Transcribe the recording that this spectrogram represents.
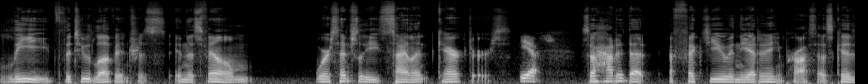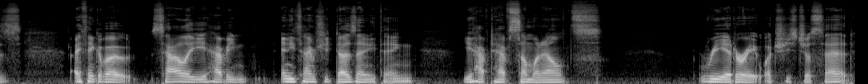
leads, the two love interests in this film, were essentially silent characters. Yes. So how did that affect you in the editing process? Because I think about Sally having anytime she does anything, you have to have someone else reiterate what she's just said.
